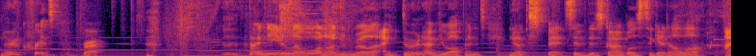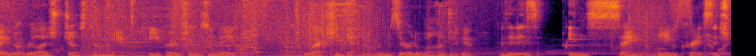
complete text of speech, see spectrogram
No crits. Bro. I need a level 100 Merlin. I don't have UR pendants. You know how expensive this guy was to get LR? I did not realize just how many XP potions you need to actually get them from 0 to 100 again. Because it is insane, the increase. It's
